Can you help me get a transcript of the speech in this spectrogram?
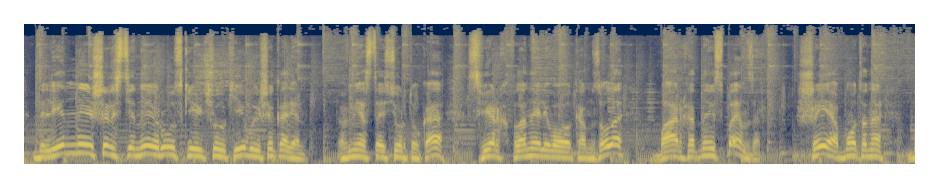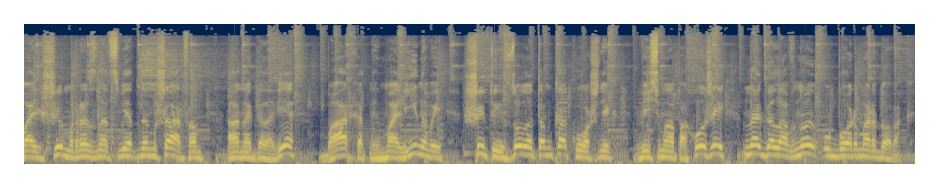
– длинные шерстяные русские чулки выше колен. Вместо сюртука сверхфланелевого камзола – бархатный спензер. Шея обмотана большим разноцветным шарфом, а на голове – бархатный, малиновый, шитый золотом кокошник, весьма похожий на головной убор мордовок.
